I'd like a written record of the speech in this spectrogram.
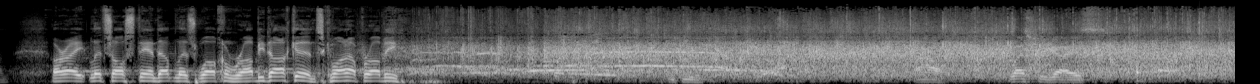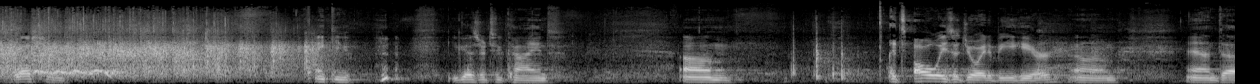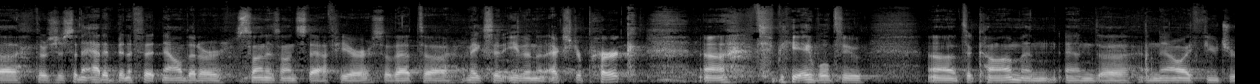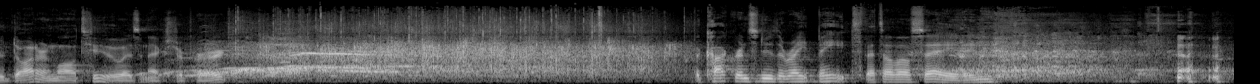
on. All right, let's all stand up. Let's welcome Robbie Dawkins. Come on up, Robbie. Bless you guys. Bless you. Thank you. You guys are too kind. Um, it's always a joy to be here. Um, and uh, there's just an added benefit now that our son is on staff here, so that uh, makes it even an extra perk uh, to be able to uh, to come, and and uh, and now a future daughter-in-law too as an extra perk. The Cochrans knew the right bait. That's all I'll say. They knew.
